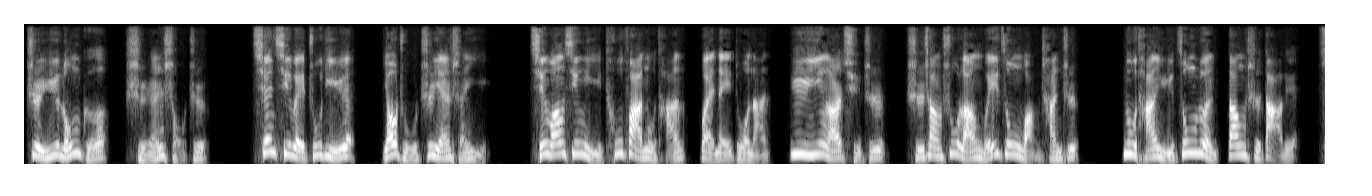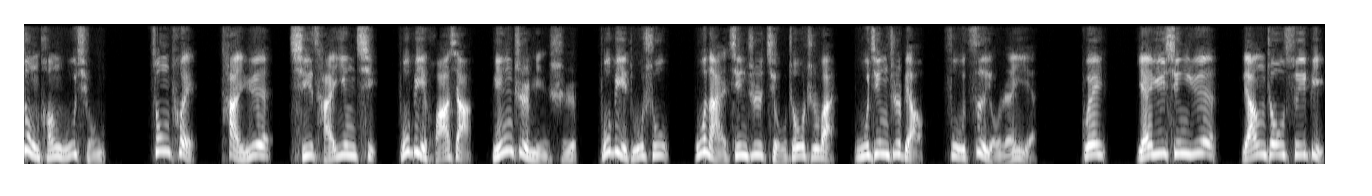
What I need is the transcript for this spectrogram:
至于龙阁，使人守之。迁其谓朱棣曰：“尧主之言神矣。”秦王兴以突发怒谈，外内多难，欲因而取之。史尚书郎为宗往参之。怒谈与宗论当世大略，纵横无穷。宗退，叹曰：“其才英气，不必华夏；明志敏实，不必读书。吾乃今之九州之外，五经之表，复自有人也。”归言于兴曰。凉州虽弊，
